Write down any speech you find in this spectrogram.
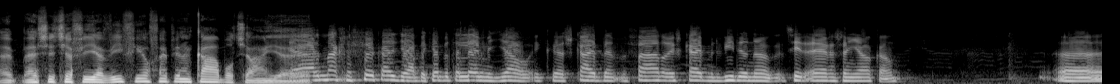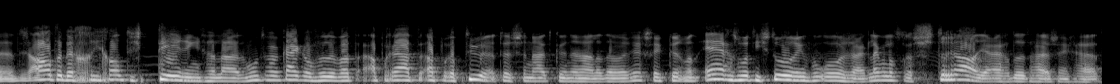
Eh, Zit je via wifi of heb je een kabeltje aan je? Ja, dat maakt geen fuck uit, ja. Ik heb het alleen met jou. Ik eh, skype met mijn vader, ik skype met wie dan ook. Het zit ergens aan jouw kant. Eh, het is altijd een gigantisch teringgeluid. We moeten gewoon kijken of we er wat apparaat, apparatuur tussenuit kunnen halen. Dat we rechtstreeks kunnen, want ergens wordt die storing veroorzaakt. Het lijkt wel of er een straaljager door het huis heen gaat.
